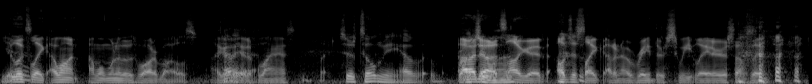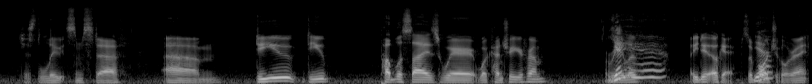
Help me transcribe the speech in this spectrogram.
Yeah. It looks like I want I want one of those water bottles. I gotta Hell hit up yeah. Linus. should have told me. I Oh brought you no, it's one. all good. I'll just like I don't know raid their suite later or something. just loot some stuff. Um, do you do you publicize where what country you're from? Where Yeah, you live? yeah, yeah. Oh, you do? Okay, so Yeah. Portugal, right?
